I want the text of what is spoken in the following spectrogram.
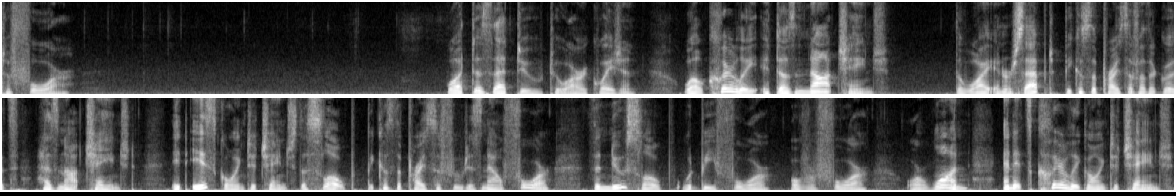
to 4. What does that do to our equation? Well, clearly it does not change the y-intercept because the price of other goods has not changed. It is going to change the slope because the price of food is now 4. The new slope would be 4 over 4 or 1, and it's clearly going to change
